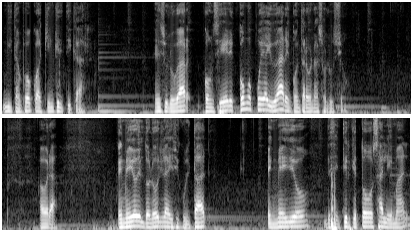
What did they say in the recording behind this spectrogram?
ni tampoco a quien criticar en su lugar considere cómo puede ayudar a encontrar una solución. Ahora, en medio del dolor y la dificultad, en medio de sentir que todo sale mal,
